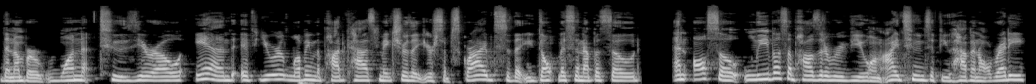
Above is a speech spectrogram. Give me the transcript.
the number 120. And if you're loving the podcast, make sure that you're subscribed so that you don't miss an episode. And also leave us a positive review on iTunes if you haven't already.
